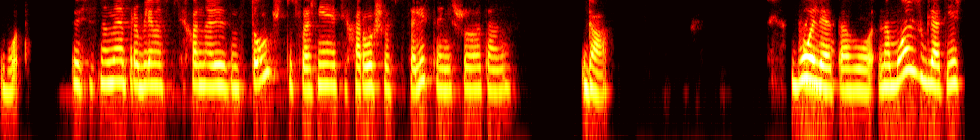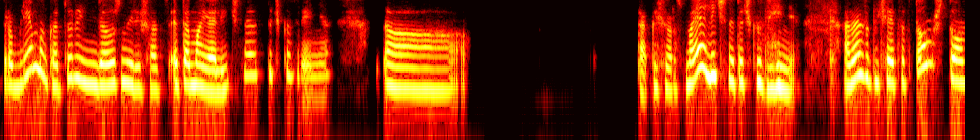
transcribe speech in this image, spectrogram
вот. То есть основная проблема с психоанализом в том, что сложнее найти хорошего специалиста, а не шарлатана. Да. Более Понятно. того, на мой взгляд, есть проблемы, которые не должны решаться. Это моя личная точка зрения. А... Так, еще раз, моя личная точка зрения. Она заключается в том, что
